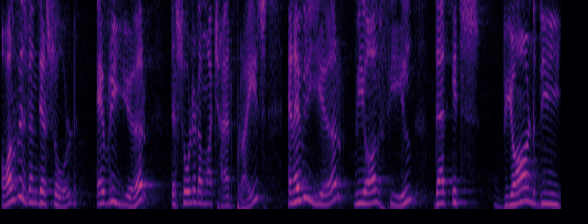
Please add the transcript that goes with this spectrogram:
always when they're sold, every year they're sold at a much higher price. And every year we all feel that it's beyond the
